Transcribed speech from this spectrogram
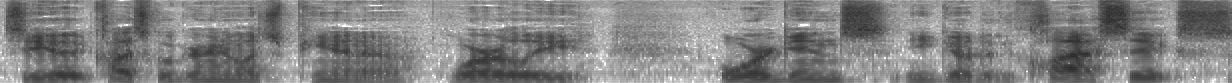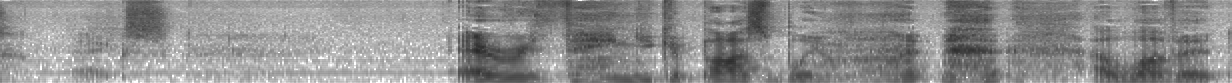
So you have classical grand electric piano, Worley, organs. You go to the classics, everything you could possibly want. I love it.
